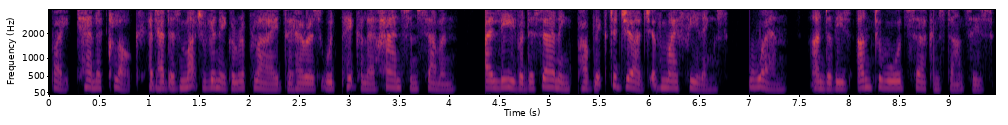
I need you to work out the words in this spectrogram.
by ten o'clock had had as much vinegar applied to her as would pickle a handsome salmon. I leave a discerning public to judge of my feelings, when, under these untoward circumstances,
